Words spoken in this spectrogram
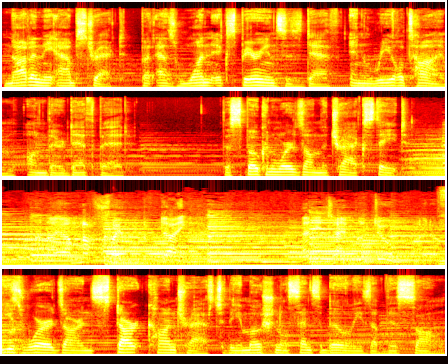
not in the abstract, but as one experiences death in real time on their deathbed. The spoken words on the track state And I am not frightened of dying. Any time do. I These words are in stark contrast to the emotional sensibilities of this song.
